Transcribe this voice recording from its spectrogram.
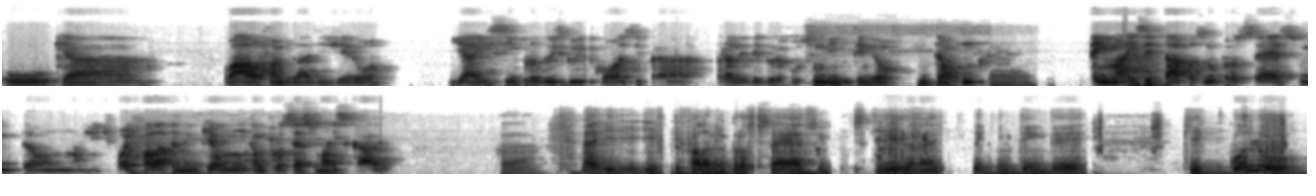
o que a, a alfa-amilase gerou e aí sim produz glicose para a levedura consumir, entendeu? Então. Tem mais etapas no processo, então a gente pode falar também que é um, é um processo mais caro. É. E, e, e, falando em processo, em pesquisa, né, a gente tem que entender que quando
